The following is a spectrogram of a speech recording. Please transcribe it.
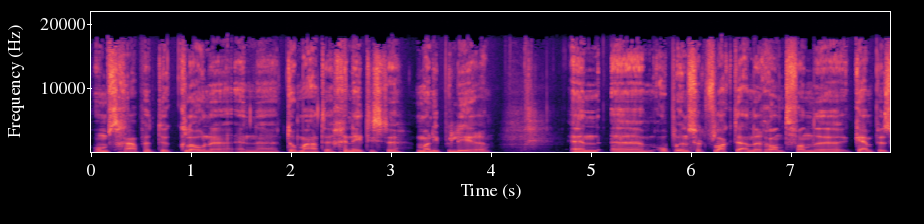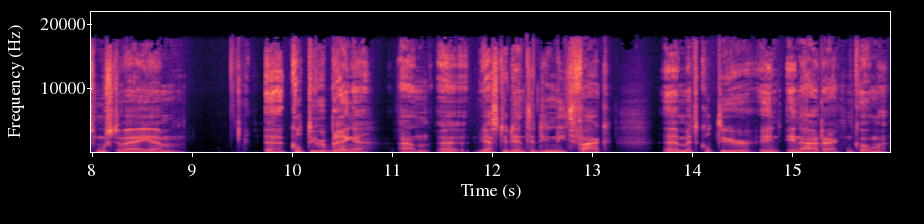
om schapen te klonen en tomaten genetisch te manipuleren. En uh, op een soort vlakte aan de rand van de campus moesten wij uh, cultuur brengen aan ja, studenten die niet vaak met cultuur in, in aanraking komen.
